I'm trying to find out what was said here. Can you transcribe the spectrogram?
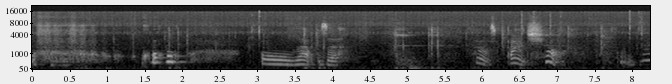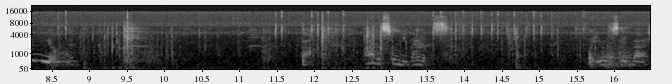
Oh, that was a that was a bad shot. Got me right on. Ah, so many bats. What you want to say, bat.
